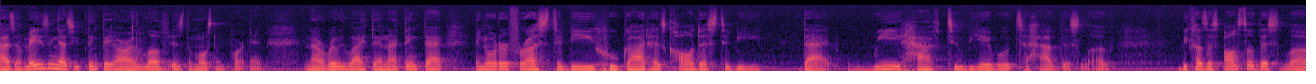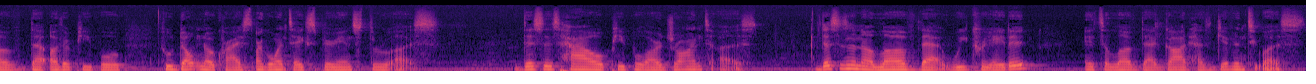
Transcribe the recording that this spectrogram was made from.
as amazing as you think they are, love is the most important. And I really like that. And I think that in order for us to be who God has called us to be, that we have to be able to have this love. Because it's also this love that other people who don't know Christ are going to experience through us. This is how people are drawn to us. This isn't a love that we created, it's a love that God has given to us.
